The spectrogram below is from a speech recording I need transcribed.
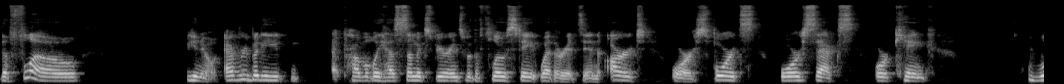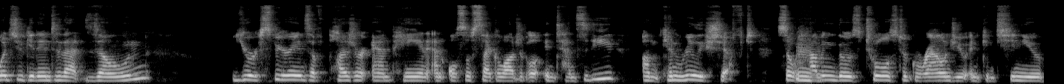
the flow you know everybody probably has some experience with a flow state whether it's in art or sports or sex or kink once you get into that zone your experience of pleasure and pain and also psychological intensity um, can really shift. So mm. having those tools to ground you and continue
